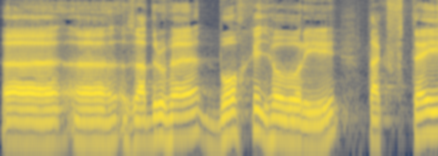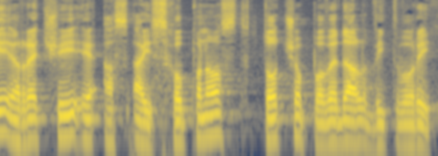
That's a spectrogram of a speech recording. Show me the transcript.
Uh, uh, za druhé, Boh, keď hovorí, tak v té reči je aj schopnost to, čo povedal, vytvoriť.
